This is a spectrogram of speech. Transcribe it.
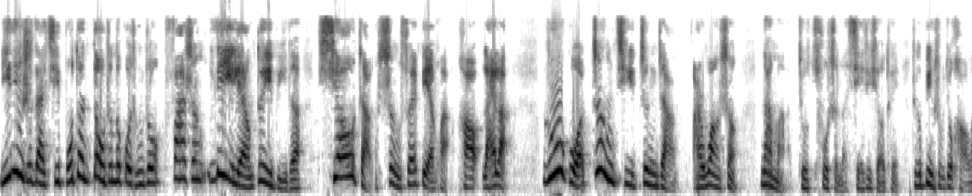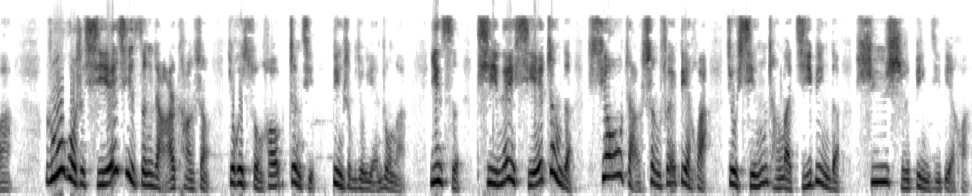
一定是在其不断斗争的过程中发生力量对比的消长盛衰变化。好，来了，如果正气增长而旺盛，那么就促使了邪气消退，这个病是不是就好了？如果是邪气增长而亢盛，就会损耗正气，病是不是就严重了？因此，体内邪正的消长盛衰变化，就形成了疾病的虚实病机变化。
